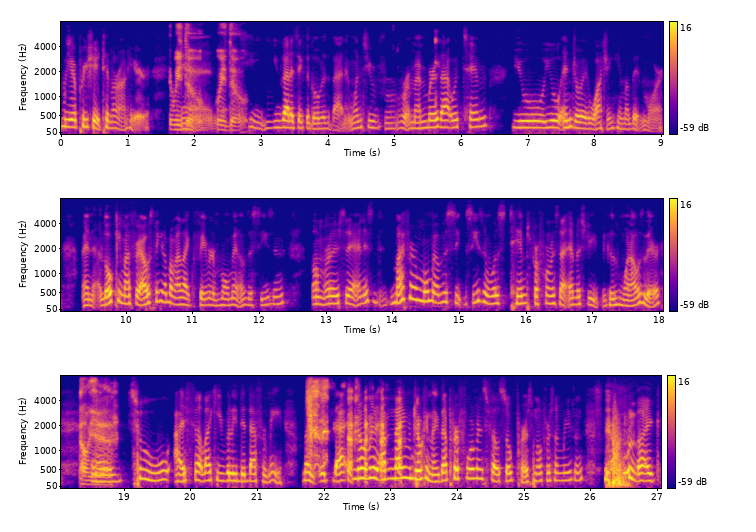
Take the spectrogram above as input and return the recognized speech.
we appreciate Tim around here We do, we do. you got to take the good with the bad. And once you remember that with Tim, you you enjoy watching him a bit more. And Loki, my favorite. I was thinking about my like favorite moment of the season um earlier today, and it's my favorite moment of the se- season was Tim's performance at MSG because one, I was there, Oh yeah, and two, I felt like he really did that for me. Like it that no, really, I'm not even joking. Like that performance felt so personal for some reason. like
